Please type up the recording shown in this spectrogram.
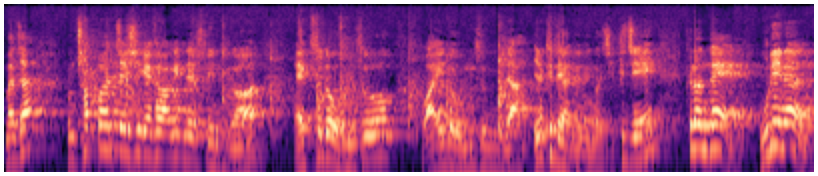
맞아? 그럼 첫 번째 식에서 확인될 수 있는 건 x도 음수, y도 음수입니다. 이렇게 돼야 되는 거지. 그지? 그런데 우리는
